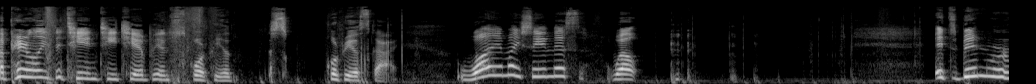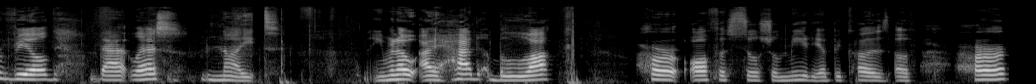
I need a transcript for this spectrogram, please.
Apparently, the TNT champion Scorpio Scorpio Sky. Why am I saying this? Well, it's been revealed that last night, even though I had blocked her off of social media because of her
